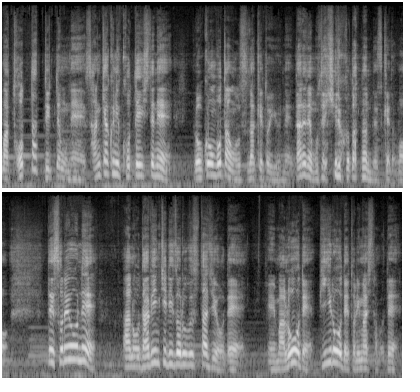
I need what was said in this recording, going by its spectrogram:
まあ、撮ったって言ってもね、三脚に固定してね、録音ボタンを押すだけというね、誰でもできることなんですけども。で、それをね、あの、 DaVinci Resolve Studio で、えーまあ、ローで、P ローで撮りましたので、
